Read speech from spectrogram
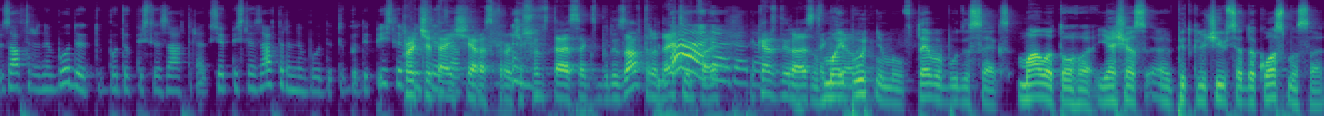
завтра не буде, то буде післязавтра. Якщо післязавтра не буде, то буде після Прочитай післязавтра. ще раз, коротше, що в тебе секс буде завтра, да? Да, да, да, І да. кожен раз В так майбутньому в тебе буде секс. Мало того, я зараз підключився до космоса,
